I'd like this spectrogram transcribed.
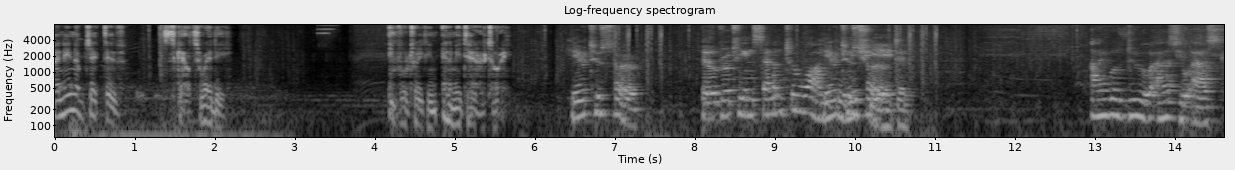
Defending objective. Scouts ready. Infiltrating enemy territory. Here to serve. Build routine 721 Here initiated. To serve. I will do as you ask.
